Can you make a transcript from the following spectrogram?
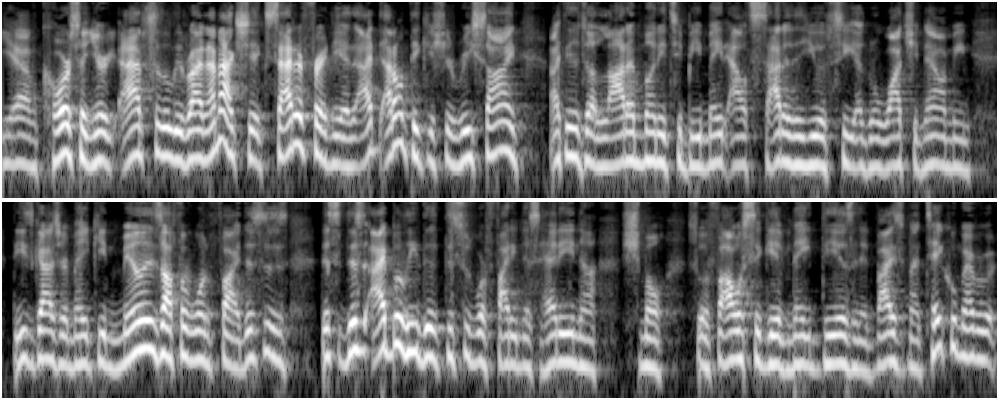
Yeah, of course, and you're absolutely right. I'm actually excited for it. I, I don't think you should resign. I think there's a lot of money to be made outside of the UFC as we're watching now. I mean, These guys are making millions off of one fight. This is this this I believe that this is where fighting is heading, uh, Schmo. So if I was to give Nate Diaz an advice, man, take whomever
